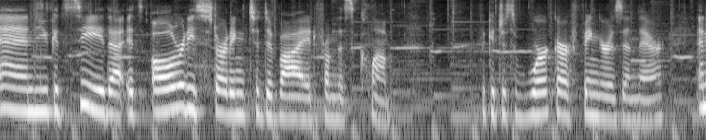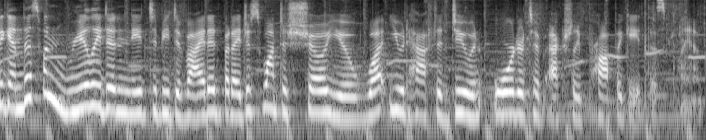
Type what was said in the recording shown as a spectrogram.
and you could see that it's already starting to divide from this clump. If we could just work our fingers in there. And again, this one really didn't need to be divided, but I just want to show you what you would have to do in order to actually propagate this plant.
